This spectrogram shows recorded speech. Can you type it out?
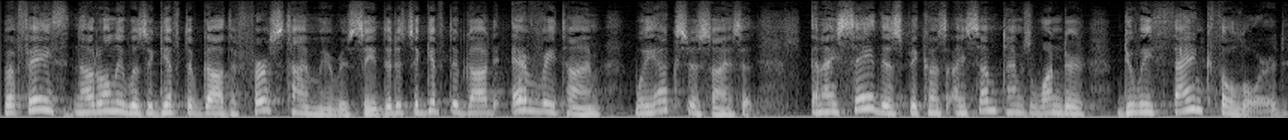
But faith not only was a gift of God the first time we received it, it's a gift of God every time we exercise it. And I say this because I sometimes wonder do we thank the Lord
